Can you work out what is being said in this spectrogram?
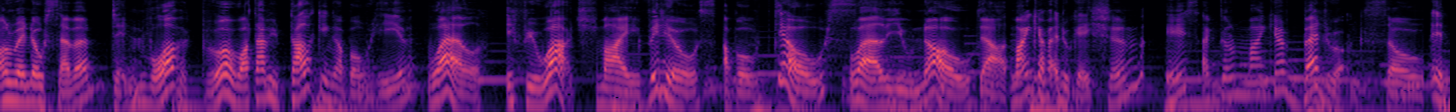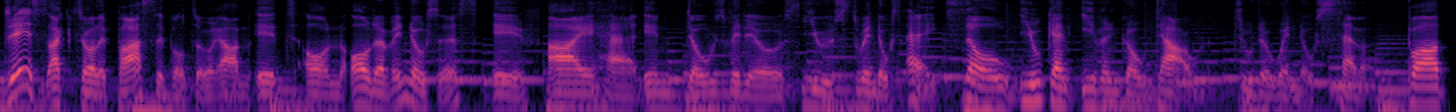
on Windows 7 didn't work. Bro, what are you talking about here? Well, if you watch my videos about those, well, you know that Minecraft Education is actually Minecraft Bedrock. So it is actually possible to run it on older Windowses if I had in those videos used Windows 8. So you can even go down to the Windows 7. But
